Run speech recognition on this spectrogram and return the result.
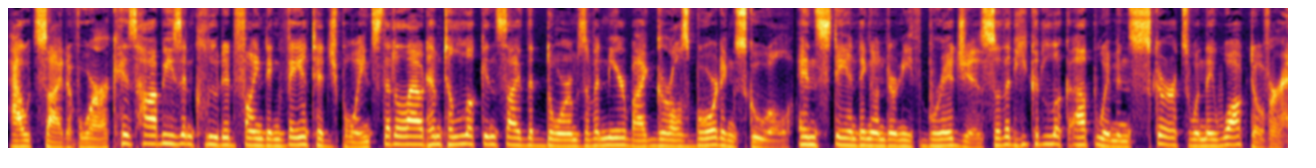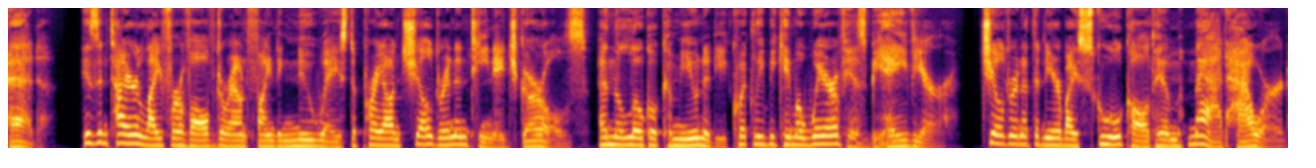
Outside of work, his hobbies included finding vantage points that allowed him to look inside the dorms of a nearby girls' boarding school and standing underneath bridges so that he could look up women's skirts when they walked overhead. His entire life revolved around finding new ways to prey on children and teenage girls, and the local community quickly became aware of his behavior. Children at the nearby school called him Mad Howard.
